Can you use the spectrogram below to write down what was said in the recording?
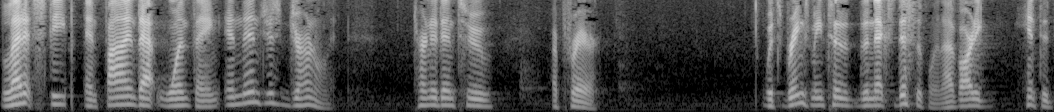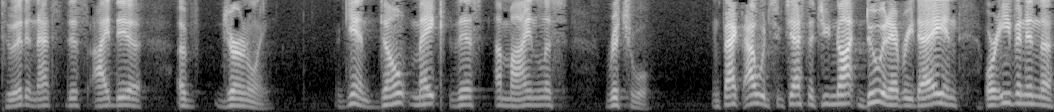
let it steep, and find that one thing, and then just journal it. Turn it into a prayer. Which brings me to the next discipline. I've already hinted to it, and that's this idea of journaling. Again, don't make this a mindless ritual. In fact, I would suggest that you not do it every day and or even in the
